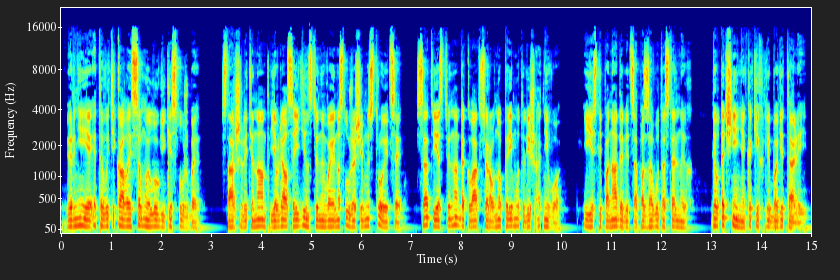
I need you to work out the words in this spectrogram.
Вернее, это вытекало из самой логики службы. Старший лейтенант являлся единственным военнослужащим из троицы, соответственно, доклад все равно примут лишь от него. И если понадобится, позовут остальных для уточнения каких-либо деталей.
